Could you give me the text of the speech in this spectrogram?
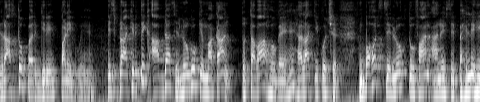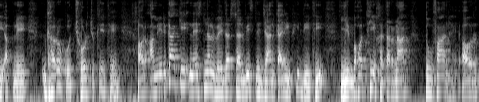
रास्तों पर गिरे पड़े हुए हैं। इस प्राकृतिक आपदा से लोगों के मकान तो तबाह हो गए हैं। हालाँकि कुछ बहुत से लोग तूफ़ान आने से पहले ही अपने घरों को छोड़ चुके थे और अमेरिका के नेशनल वेदर सर्विस ने जानकारी भी दी थी, ये बहुत ही ख़तरनाक तूफ़ान है और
